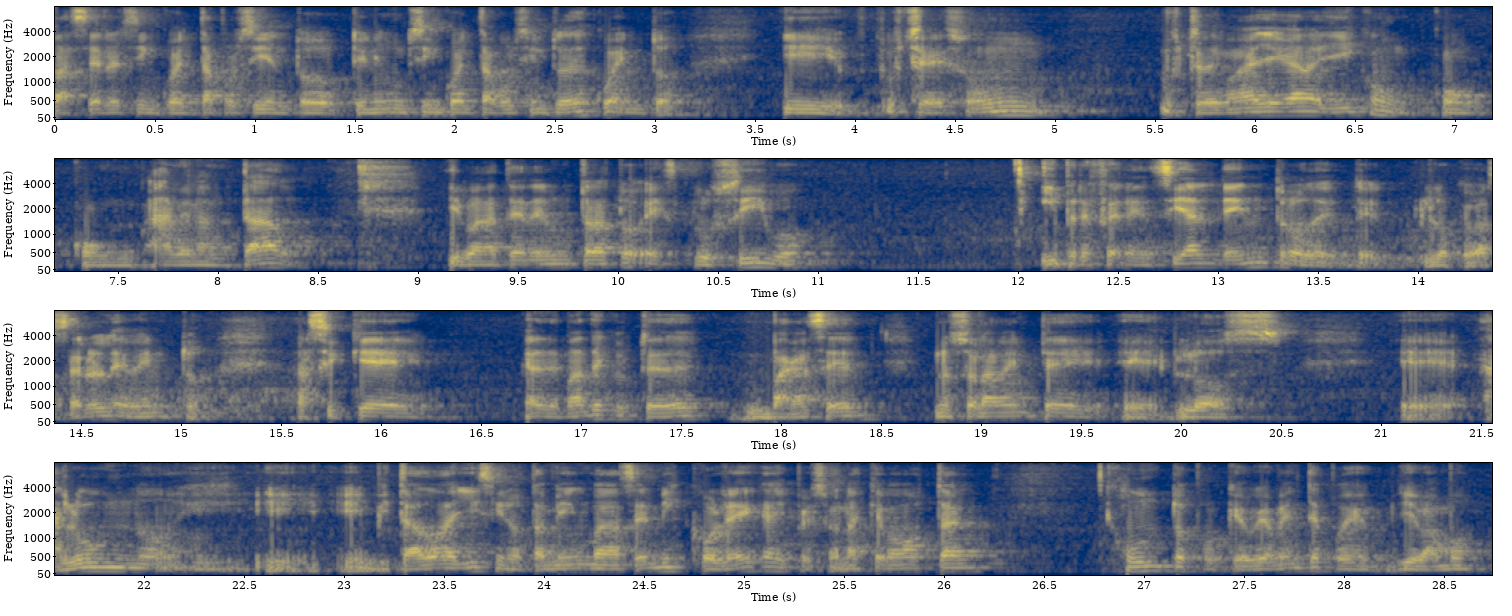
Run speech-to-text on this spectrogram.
va a ser el 50%, tienen un 50% de descuento y ustedes son ustedes van a llegar allí con, adelantado y van a tener un trato exclusivo y preferencial dentro de, lo que va a ser el evento. Así que, además de que ustedes van a ser no solamente eh, los eh, alumnos y, invitados allí, sino también van a ser mis colegas y personas que vamos a estar juntos, porque obviamente pues llevamos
